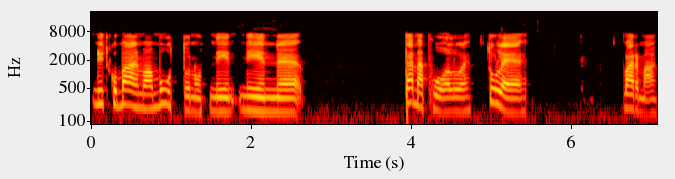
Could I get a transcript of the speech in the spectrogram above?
nyt kun maailma on muuttunut, niin, niin tämä puolue tulee varmaan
